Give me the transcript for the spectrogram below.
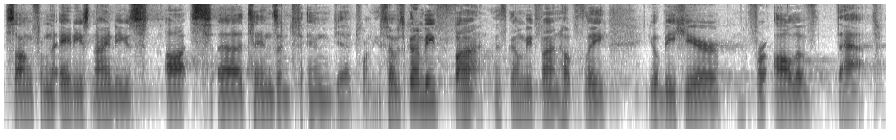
songs from the 80s, 90s, aughts, uh, 10s, and, and yeah, 20s. So it's going to be fun. It's going to be fun. Hopefully, you'll be here for all of that.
